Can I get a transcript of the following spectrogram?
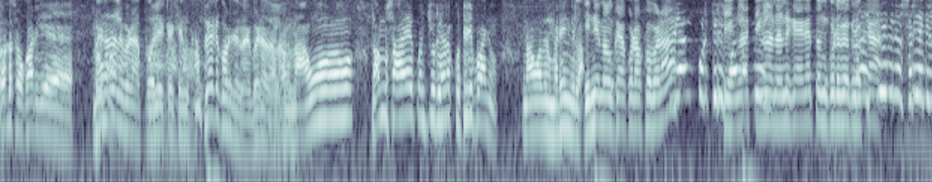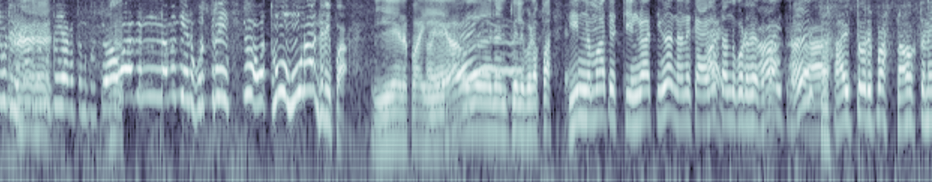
ದೊಡ್ಡ ಸೌಕಾರಿಗೆ ಬಿಡೋದಲ್ಲ ಬಿಡ ಪೊಲೀಸ್ ಸ್ಟೇಷನ್ ಕಂಪ್ಲೇಂಟ್ ಕೊಡ್ತೀನಿ ನಾವು ಬಿಡೋದಲ್ಲ. ನಾವು ನಮ್ಮ ಸಹಾಯಕ್ಕೆ ಒಂಚೂರು ಏನೋ ಕೊಟ್ರಿಪ್ಪ ನೀವು. ನಾವು ಅದನ್ನ ಮರೆಯಂಗಿಲ್ಲ. ಇನ್ನೇ ನಾವು ಕೈ ಕೊಡಕ್ ಹೋಗ್ಬೇಡ? ಹೆಂಗ್ ಕೊಡ್ತೀರಿ ತಿಂಗಳ ತಿಂಗಳ ನನ್ನ ಕೈಯಾಗ ತಂದು ಕೊಡ್ಬೇಕು ರೊಕ್ಕ. ಈಗ ನೀವು ಸರಿ ಅದಿರಿ ಬಿಡ್ರಿ ನಮ್ಮ ಕೈಯಾಗ ತಂದು ಕೊಡ್ತೀವಿ. ಅವಾಗ ನಮಗೇನು ಕೊಡ್ತೀರಿ ನೀವು ಅವತ್ತು ಹ್ಞೂ ಹ್ಞೂ ಅಂದ್ರಿಪ್ಪ ಏನಪ್ಪ ಯಾವ್ದು ನನ್ನ ಪಿಲ್ ಬಿಡಪ್ಪ. ಇನ್ನು ಮಾತ್ರ ತಿಂಗಳ ತಿಂಗಳ ನನ್ನ ಕೈಯಾಗ ತಂದು ಕೊಡ್ಬೇಕು ಆಯ್ತು ಆಯ್ತು ತೋರಿಪ್ಪ ನಾ ಹೋಗ್ತೇನೆ.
